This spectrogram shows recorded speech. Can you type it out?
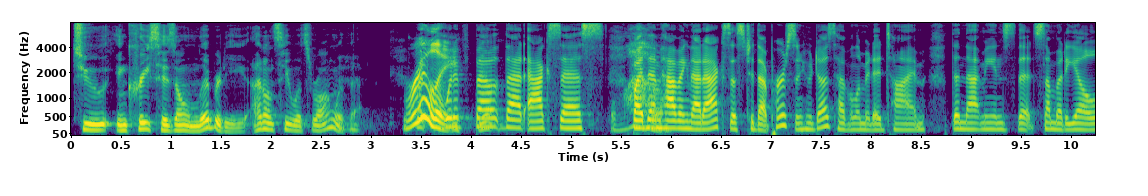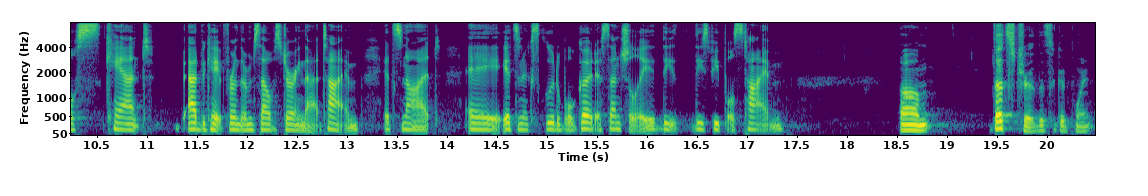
to increase his own liberty I don't see what's wrong with that Really? What about yeah. that access wow. by them having that access to that person who does have a limited time? Then that means that somebody else can't advocate for themselves during that time. It's not a it's an excludable good essentially these these people's time. Um, that's true. That's a good point.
